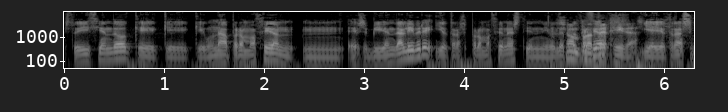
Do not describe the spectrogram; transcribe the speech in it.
Estoy diciendo que, que, una promoción mm, es vivienda libre y otras promociones tienen nivel de son protegidas. Y hay otras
